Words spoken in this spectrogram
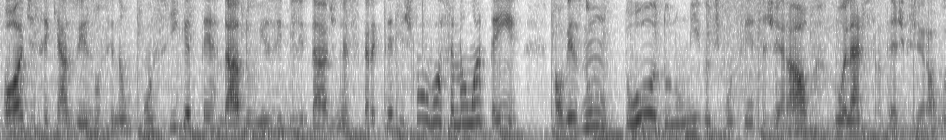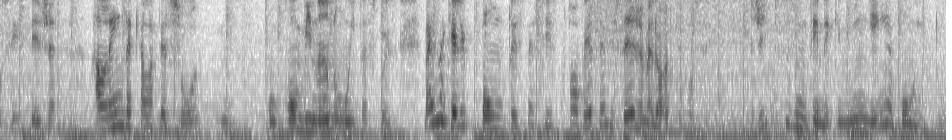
pode ser que às vezes você não consiga ter dado visibilidade nessas características ou você não a tenha. Talvez num todo, num nível de consciência geral, num olhar estratégico geral, você esteja além daquela pessoa, combinando muitas coisas. Mas naquele ponto específico, talvez ele seja melhor do que você. A gente precisa entender que ninguém é bom em tudo.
